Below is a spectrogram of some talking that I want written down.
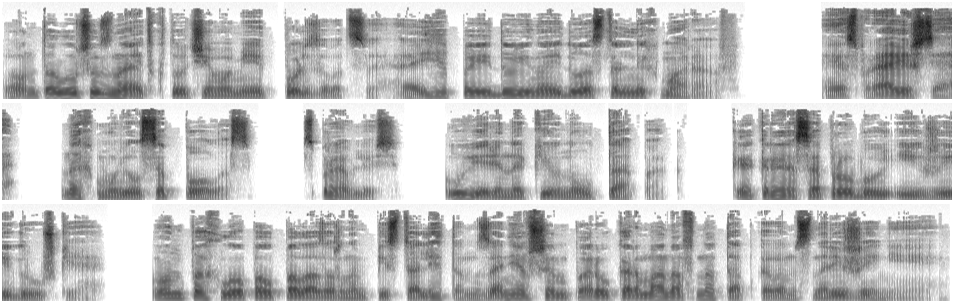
Он-то лучше знает, кто чем умеет пользоваться. А я пойду и найду остальных маров». «И справишься?» Нахмурился Полос. «Справлюсь», — уверенно кивнул Тапок. «Как раз опробую их же игрушки». Он похлопал по лазерным пистолетам, занявшим пару карманов на тапковом снаряжении.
